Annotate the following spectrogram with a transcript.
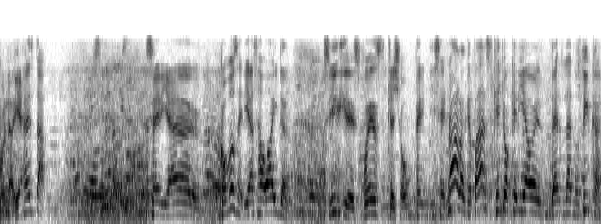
con la vieja esta? Sería cómo sería esa vaina sí y después que Sean Penn dice no lo que pasa es que yo quería vender la notica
